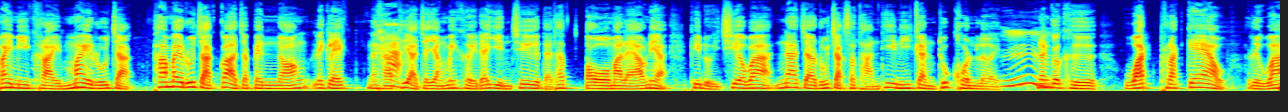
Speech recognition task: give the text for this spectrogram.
ไม่มีใครไม่รู้จัก ถ้าไม่รู้จักก็อาจจะเป็นน้องเล็กๆนะครับที่อาจจะยังไม่เคยได้ยินชื่อ แต่ถ้าโตมาแล้วเนี่ยพี่หลุยเชื่อว่าน่าจะรู้จักสถานที่นี้กันทุกคนเลย นั่นก็คือ วัดพระแก้ว หรือว่า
